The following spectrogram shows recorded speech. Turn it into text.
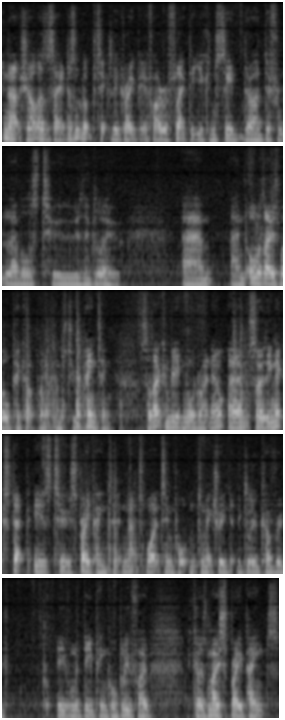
in a nutshell, as I say, it doesn't look particularly great, but if I reflect it, you can see there are different levels to the glue. Um, and all of those will pick up when it comes to painting. So that can be ignored right now. Um, so the next step is to spray paint it, and that's why it's important to make sure you get the glue coverage, even with deep pink or blue foam, because most spray paints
